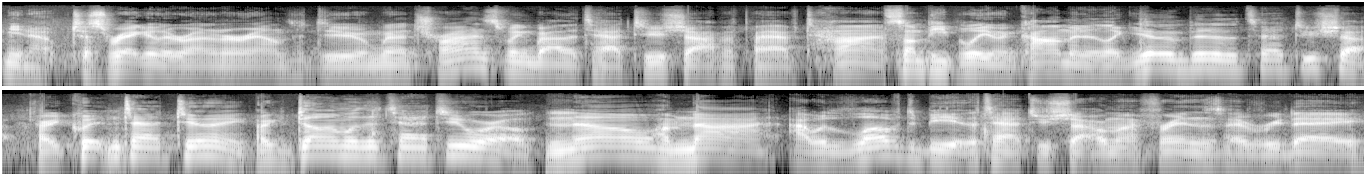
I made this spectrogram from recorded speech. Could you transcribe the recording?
you know, just regular running around to do. I'm gonna try and swing by the tattoo shop if I have time. Some people even commented like, you haven't been to the tattoo shop. Are you quitting tattooing? Are you done with the tattoo world? No, I'm not. I would love to be at the tattoo shop with my friends every day.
